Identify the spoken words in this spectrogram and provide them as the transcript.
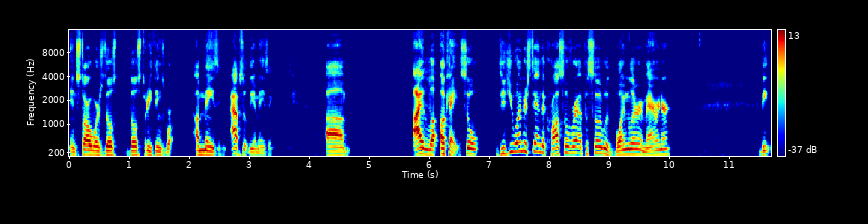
in star wars those those three things were amazing absolutely amazing. Um i love okay so did you understand the crossover episode with boimler and mariner? The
